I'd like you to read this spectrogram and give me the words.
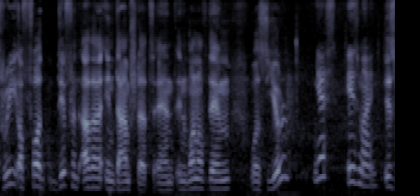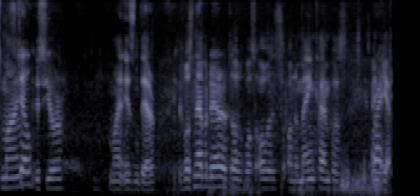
three or four different other in Darmstadt, and in one of them was your, Yes, is mine. is mine, Still. is your, mine isn't there. It was never there. It was always on the main campus. And Right. yeah,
